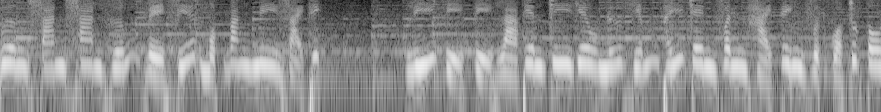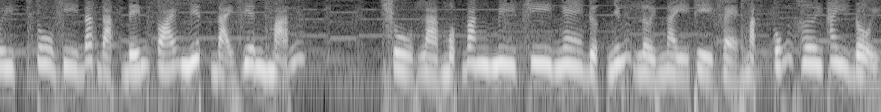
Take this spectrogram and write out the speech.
Vương San San hướng về phía một băng mi giải thích. Lý tỷ tỷ là thiên chi kiêu nữ hiếm thấy trên vân hải tinh vực của chúng tôi, Tu Vi đã đạt đến toái miết đại viên mãn. Dù là một băng mi khi nghe được những lời này thì vẻ mặt cũng hơi thay đổi,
